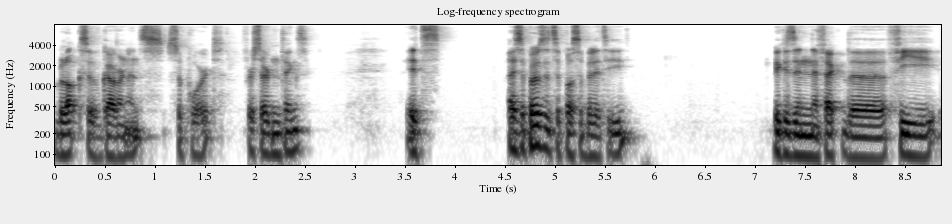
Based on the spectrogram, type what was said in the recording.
blocks of governance support for certain things. It's i suppose it's a possibility because in effect the fee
